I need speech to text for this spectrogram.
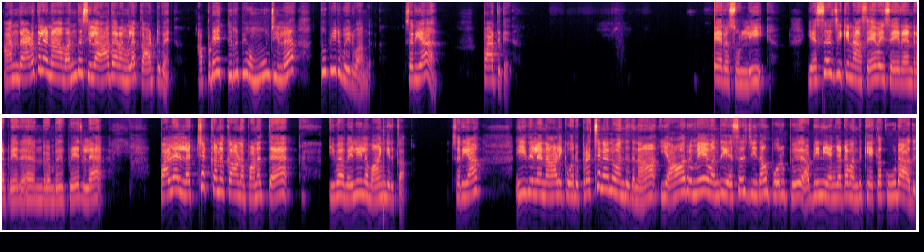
அந்த இடத்துல நான் வந்து சில ஆதாரங்களை காட்டுவேன். அப்படியே திருப்பி உன் மூஞ்சியில் துப்பிட்டு போயிடுவாங்க சரியா? பார்த்துக்க பேரை சொல்லி எஸ்எஸ்ஜிக்கு நான் சேவை செய்கிறேன்ற பேருன்ற பேரில் பல லட்சக்கணக்கான பணத்தை இவ வெளியில் வாங்கியிருக்கா. சரியா? இதில் நாளைக்கு ஒரு பிரச்சனைன்னு வந்ததுன்னா யாருமே வந்து எஸ்எஸ்ஜி தான் பொறுப்பு அப்படின்னு எங்கிட்ட வந்து கேட்கக்கூடாது.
